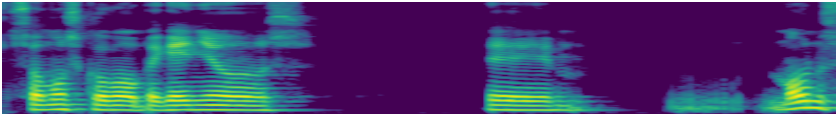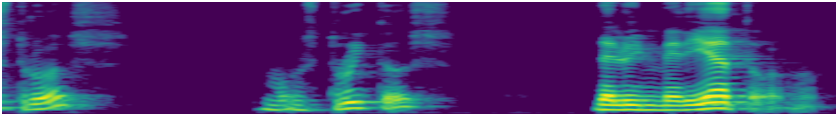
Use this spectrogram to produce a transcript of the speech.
Somos como pequeños eh, monstruos, monstruitos de lo inmediato, ¿no?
